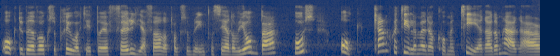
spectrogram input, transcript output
Och du behöver också proaktivt börja följa företag som du är intresserad av att jobba hos och kanske till och med då kommentera de här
